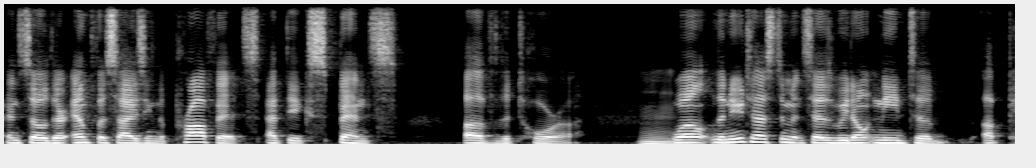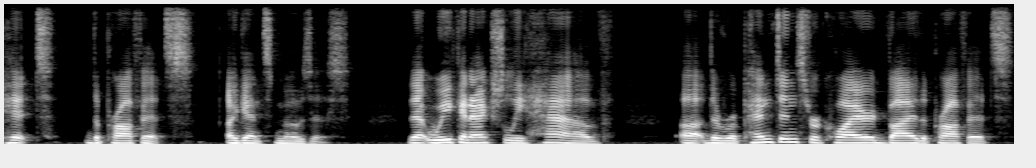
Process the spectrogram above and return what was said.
And so they're emphasizing the prophets at the expense of the Torah. Mm. Well, the New Testament says we don't need to uh, pit the prophets against Moses, that we can actually have uh, the repentance required by the prophets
